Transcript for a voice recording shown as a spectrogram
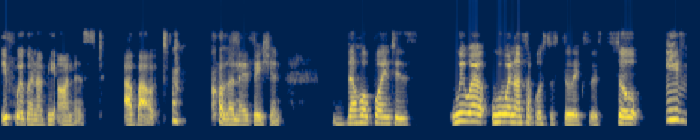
if we're going to be honest about colonization. The whole point is we were we were not supposed to still exist. So if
